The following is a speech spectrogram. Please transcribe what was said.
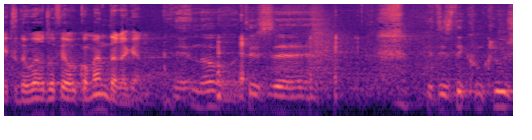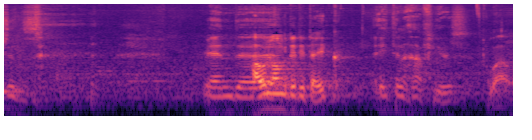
It's the words of your commander again. Yeah, no, it is. Uh, it is the conclusions. and uh, How long did it take? Eight and a half years. Wow.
